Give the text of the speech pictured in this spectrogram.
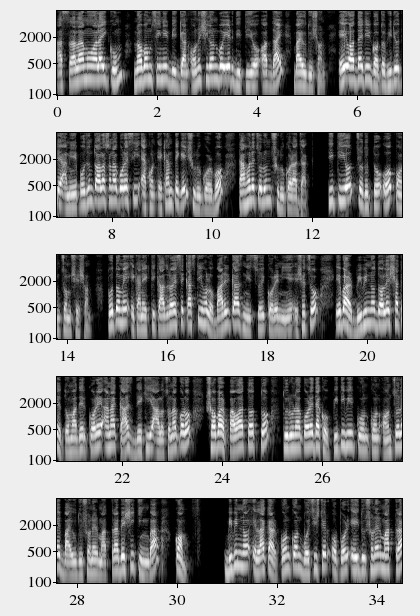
আসসালামু আলাইকুম, নবম শ্রেণির বিজ্ঞান অনুশীলন বইয়ের দ্বিতীয় অধ্যায়, বায়ু দূষণ। এই অধ্যায়টির গত ভিডিওতে আমি এ পর্যন্ত আলোচনা করেছি, এখন এখান থেকেই শুরু করব। তাহলে চলুন শুরু করা যাক। তৃতীয়, চতুর্থ ও পঞ্চম সেশন। প্রথমে এখানে একটি কাজ রয়েছে, কাজটি হলো বাড়ির কাজ নিশ্চয়ই করে নিয়ে এসেছ। এবার বিভিন্ন দলের সাথে তোমাদের করে আনা কাজ দেখিয়ে আলোচনা করো। সবার পাওয়া তত্ত্ব তুলনা করে দেখো পৃথিবীর কোন কোন অঞ্চলে বায়ু দূষণের মাত্রা বেশি কিংবা কম। বিভিন্ন এলাকার কোন কোন বৈশিষ্ট্যের ওপর এই দূষণের মাত্রা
